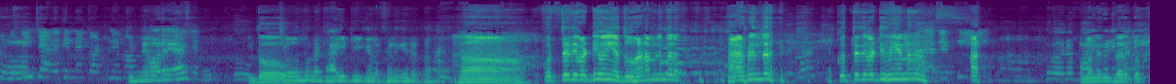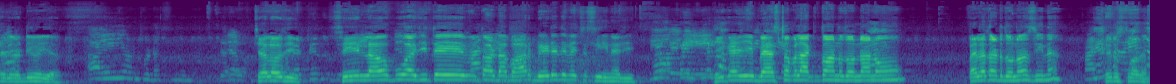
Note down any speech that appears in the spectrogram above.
ਨਹੀਂ ਚੱਲ ਕਿੰਨੇ ਕੱਟਨੇ ਕਿੰਨੇ ਮਾਰੇ ਆ? ਦੋ। 14 ਨੂੰ 28 ਟੀਕੇ ਲੱਗਣਗੇ ਫਿਰ ਤਾਂ। ਹਾਂ। ਕੁੱਤੇ ਦੀ ਵੱਡੀ ਹੋਈ ਆ ਤੂੰ ਹਨਾ ਮਨਿੰਦਰ? ਹੈ ਮਨਿੰਦਰ? ਕੁੱਤੇ ਦੀ ਵੱਡੀ ਹੋਈ ਆ ਨਾ ਤੂੰ? ਮਨਿੰਦਰ ਕੁੱਤੇ ਦੀ ਵੱਡੀ ਹੋਈ ਆ। ਆਈ ਹੁਣ ਚਲੋ ਜੀ ਸੀਨ ਲਾਓ ਭੂਆ ਜੀ ਤੇ ਤੁਹਾਡਾ ਬਾਹਰ ਵਿਹੜੇ ਦੇ ਵਿੱਚ ਸੀਨ ਹੈ ਜੀ। ਠੀਕ ਹੈ ਜੀ। ਬੈਸਟ ਆਫ ਲੱਕ ਤੁਹਾਨੂੰ ਦੋਨਾਂ ਨੂੰ। ਪਹਿਲਾਂ ਤੁਹਾਡੇ ਦੋਨਾਂ ਦਾ ਸੀਨ ਹੈ ਫਿਰ ਉਸ ਤੋਂ ਬਾਅਦ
